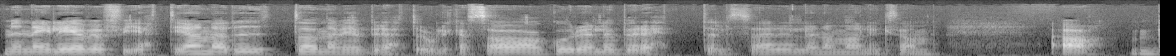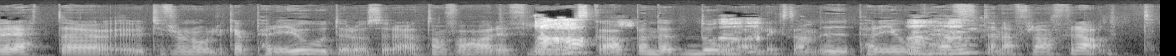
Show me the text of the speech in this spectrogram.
mina elever får jättegärna rita när vi berättar olika sagor eller berättelser eller när man liksom ja, berättar utifrån olika perioder och sådär. Att de får ha det fria Jaha. skapandet då, liksom, i periodhäftena framför allt.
